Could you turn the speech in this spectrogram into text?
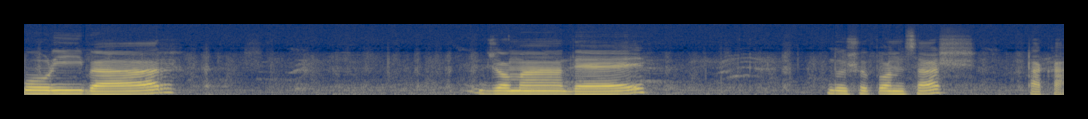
পরিবার জমা দেয় দুশো পঞ্চাশ টাকা।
